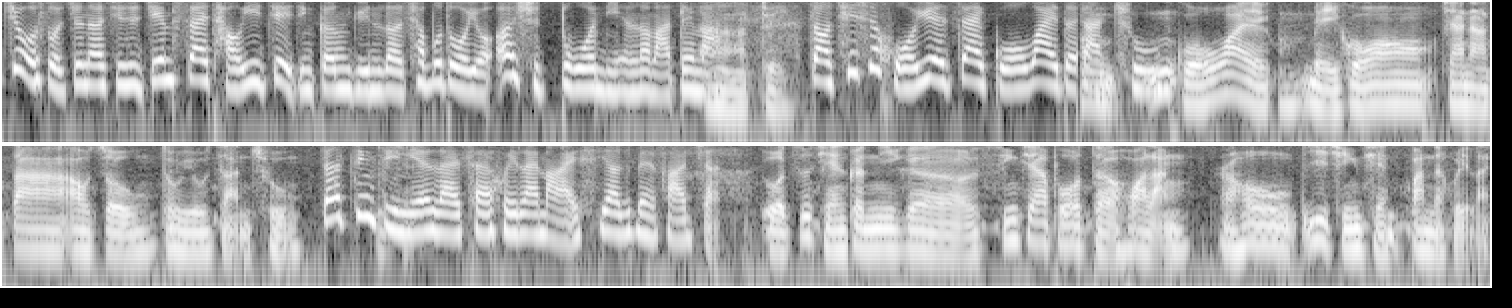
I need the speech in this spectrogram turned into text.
据我所知呢，其实 James 在陶艺界已经耕耘了差不多有二十多年了嘛，对吗？啊，对。早期是活跃在国外的展出，国外、美国、加拿大、澳洲都有展出。那近几年来才回来马来西亚这边发展。我之前跟一个新加坡的画廊，然后疫情前搬了回来。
